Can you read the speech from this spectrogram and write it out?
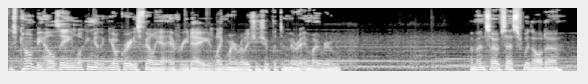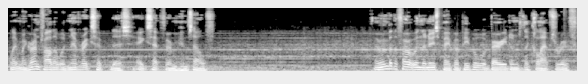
This can't be healthy, looking at your greatest failure every day, like my relationship with the mirror in my room. A man so obsessed with order, like my grandfather, would never accept this, except for himself. I remember the photo in the newspaper, people were buried under the collapsed roof.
